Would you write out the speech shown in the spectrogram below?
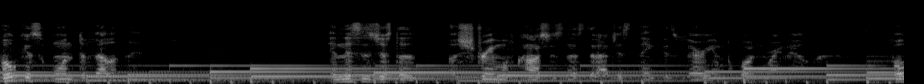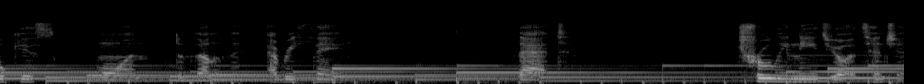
focus on development. And this is just a, a stream of consciousness that I just think is very important right now. Focus on development. Everything that truly needs your attention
